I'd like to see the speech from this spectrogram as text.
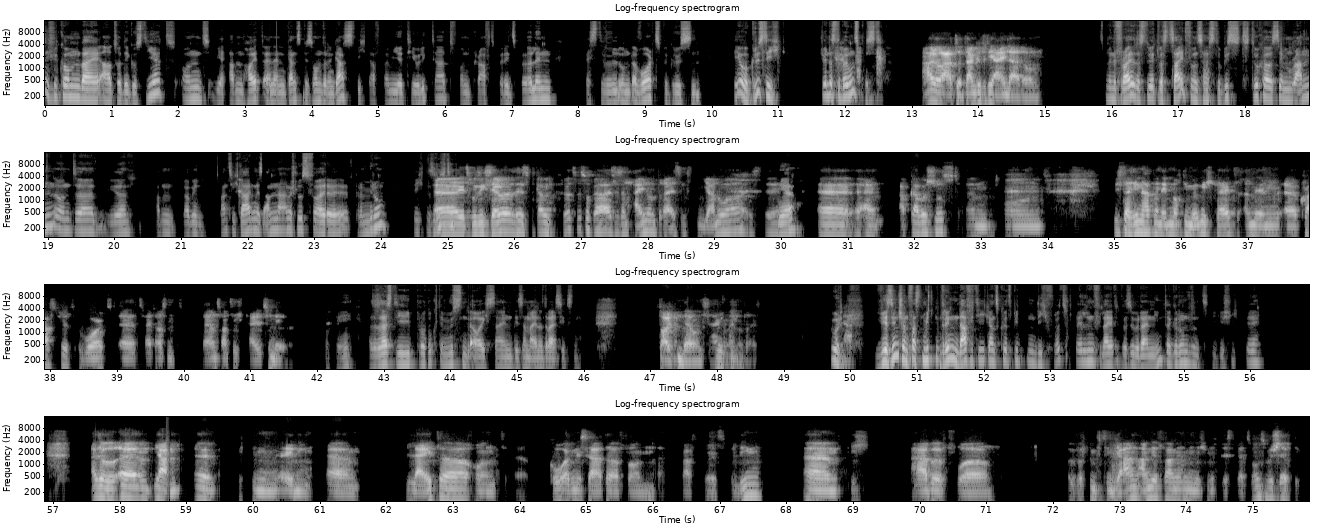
Herzlich willkommen bei Arthur Degustiert und wir haben heute einen ganz besonderen Gast. Ich darf bei mir Theo Lichtat von Craft Spirits Berlin Festival und Awards begrüßen. Theo, grüß dich. Schön, dass du bei uns bist. Hallo Arthur, danke für die Einladung. Es ist mir eine Freude, dass du etwas Zeit für uns hast. Du bist durchaus im Run und äh, wir haben, glaube ich, in 20 Tagen das Annahmeschluss für eure Prämierung. Äh, jetzt muss ich selber, das ist glaube ich kürzer sogar, es ist am 31. Januar ist der ja. äh, ein Abgabeschluss ähm, und bis dahin hat man eben noch die Möglichkeit, an den äh, Craft Awards äh, 2022 teilzunehmen. Okay, also das heißt, die Produkte müssen bei euch sein bis am 31. Sollten bei uns sein am 31. Gut, ja. Wir sind schon fast mittendrin. Darf ich dich ganz kurz bitten, dich vorzustellen, vielleicht etwas über deinen Hintergrund und die Geschichte? Also, äh, ja, äh, ich bin eben äh, Leiter und äh, Co-Organisator von äh, Craft Spirits Berlin. Ähm, ich habe vor über 15 Jahren angefangen, mich mit Destillation zu beschäftigen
